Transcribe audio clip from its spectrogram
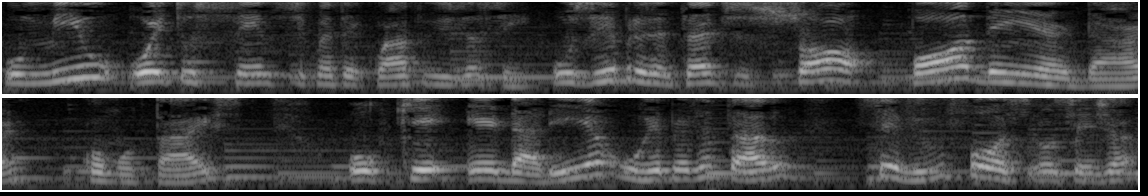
O 1854 diz assim: os representantes só podem herdar como tais o que herdaria o representado se vivo fosse, ou seja,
